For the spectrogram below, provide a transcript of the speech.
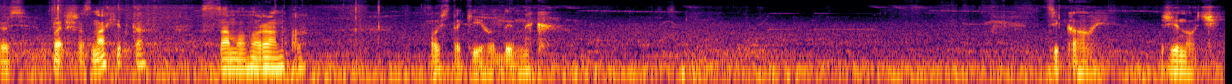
І ось перша знахідка з самого ранку. Ось такий годинник. Цікавий, жіночий.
